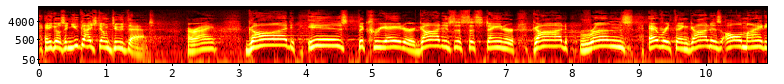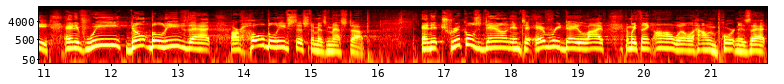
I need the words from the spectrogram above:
And he goes, And you guys don't do that. All right? God is the creator. God is the sustainer. God runs everything. God is almighty. And if we don't believe that, our whole belief system is messed up. And it trickles down into everyday life. And we think, oh, well, how important is that?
